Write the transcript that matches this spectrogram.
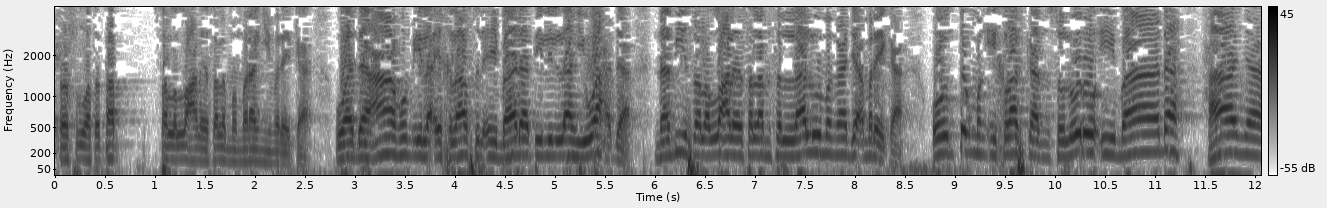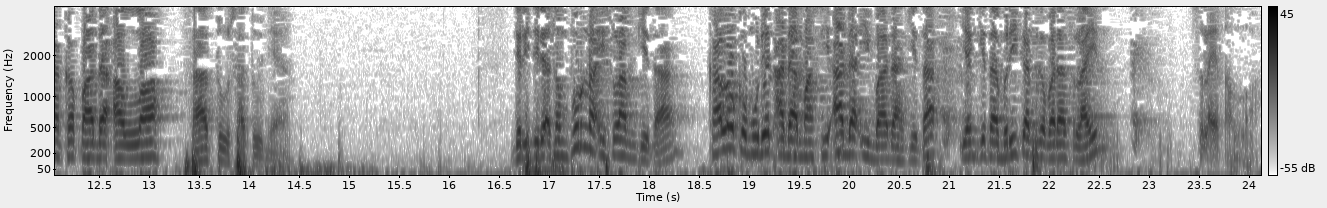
Rasulullah tetap sallallahu alaihi wasallam memerangi mereka. Wada'ahum ila ikhlasil ibadati lillahi wahda. Nabi sallallahu alaihi wasallam selalu mengajak mereka untuk mengikhlaskan seluruh ibadah hanya kepada Allah satu-satunya. Jadi tidak sempurna Islam kita kalau kemudian ada masih ada ibadah kita yang kita berikan kepada selain selain Allah.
